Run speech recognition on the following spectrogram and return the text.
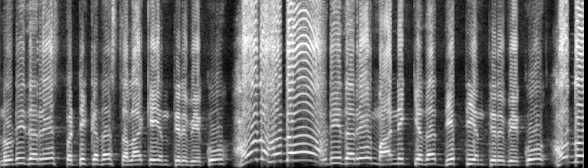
ನುಡಿದರೆ ಸ್ಫಟಿಕದ ಸ್ಥಳಾಕೆಯಂತಿರಬೇಕು ಹೌದು ಹೌದು. ನುಡಿದರೆ ಮಾಣಿಕ್ಯದ ದೀಪ್ತಿಯಂತಿರಬೇಕು. ಹೌದು.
